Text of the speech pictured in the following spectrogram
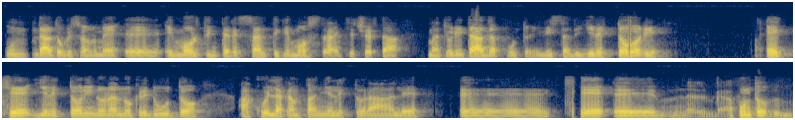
un dato che secondo me è, è, molto interessante, che mostra anche certa maturità dal punto di vista degli elettori, è che gli elettori non hanno creduto a quella campagna elettorale eh, che eh, appunto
